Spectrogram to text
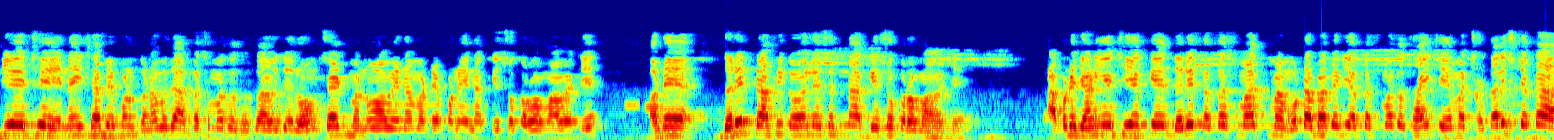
જે છે, એના હિસાબે પણ ઘણા બધા અકસ્માતો થતા હોય છે. રોંગ સાઈડમાં ન આવે એના માટે પણ એના કેસો કરવામાં આવે છે. અને દરેક ટ્રાફિક વાયોલેશનના કેસો કરવામાં આવે છે. આપણે જાણીએ છીએ કે દરેક અકસ્માતમાં મોટા ભાગે જે અકસ્માતો થાય છે, એમાં છેતાલીસ ટકા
